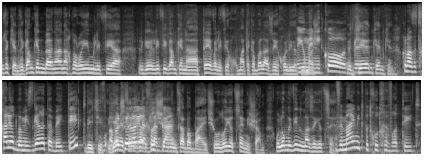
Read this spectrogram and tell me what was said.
זה כן, זה גם כן, אנחנו רואים לפי, ה, לפי גם כן הטבע, לפי חוכמת הקבלה, זה יכול להיות היו ממש... מניקות ו- כן, כן, כן. כלומר, זה צריכה להיות במסגרת הביתית, ביתית. אבל ילד שלא צריך ילך להרגיש שהוא לגן. נמצא בבית, שהוא לא יוצא משם, הוא לא מבין מה זה יוצא. ומה עם התפתחות חברתית?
